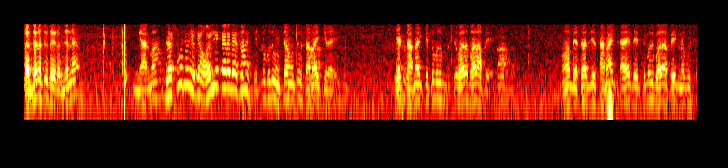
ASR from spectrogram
રંજન શું થયું? રંજન ને જ્ઞાનમાં? બેસવું જોઈએ કે હોઈએ ત્યારે બેસવાનું? કેટલું બધું ઊંચા ઊંચું સામાયિક કહેવાય. એક સામાયિક કેટલું બધું બળ આપે. હા. બેસવા જે સામાયિક થાય તે એટલું બધું બળ આપે ન પૂછે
